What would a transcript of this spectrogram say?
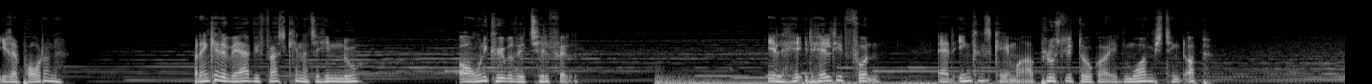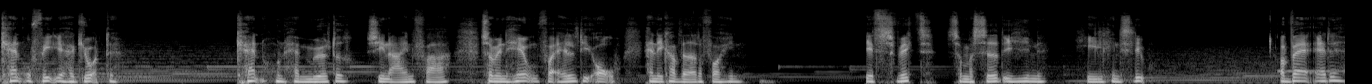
i reporterne. Hvordan kan det være, at vi først kender til hende nu? Og oven i købet ved et tilfælde. Et et heldigt fund af et indgangskamera pludselig dukker et mormistænkt op. Kan Ophelia have gjort det? Kan hun have myrdet sin egen far, som en hævn for alle de år, han ikke har været der for hende? Et svigt, som har siddet i hende hele hendes liv. Og hvad er det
